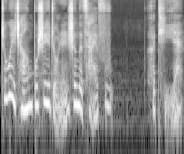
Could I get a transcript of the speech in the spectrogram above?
这未尝不是一种人生的财富和体验。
